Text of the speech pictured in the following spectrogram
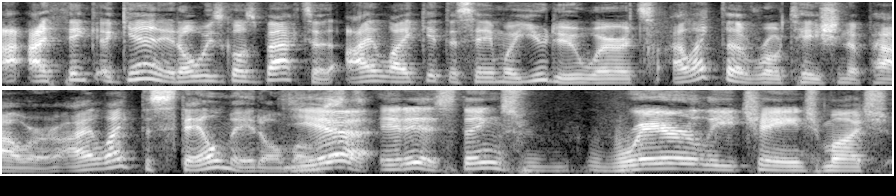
I I think again, it always goes back to I like it the same way you do, where it's I like the rotation of power. I like the stalemate almost. Yeah, it is. Things rarely change much.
